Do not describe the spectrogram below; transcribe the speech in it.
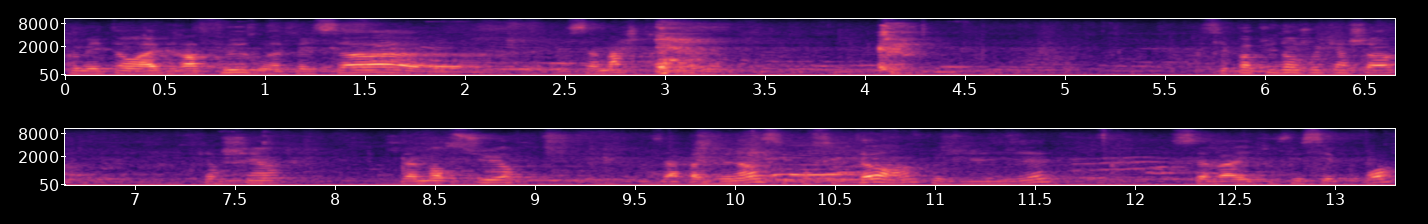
comme- étant agrafeuses, on appelle ça. euh, et ça marche très bien. C'est pas plus dangereux qu'un chat, qu'un chien. La morsure, ça n'a pas de venin, c'est constrictor, hein, comme je le disais. Ça va étouffer ses proies,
